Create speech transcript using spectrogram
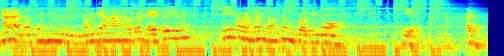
nada, entonces mm, no me queda más de otra que despedirme. Y nos vemos entonces en un próximo video. 아니야.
